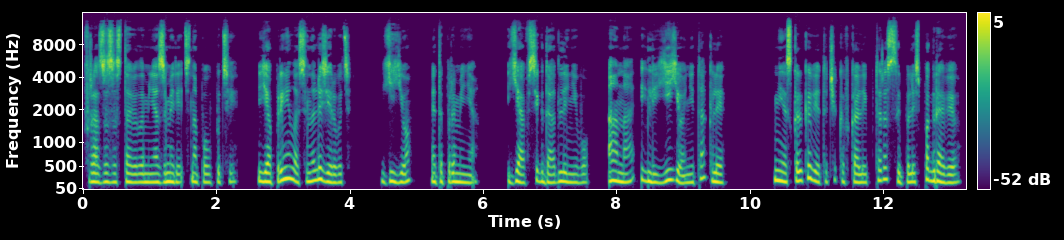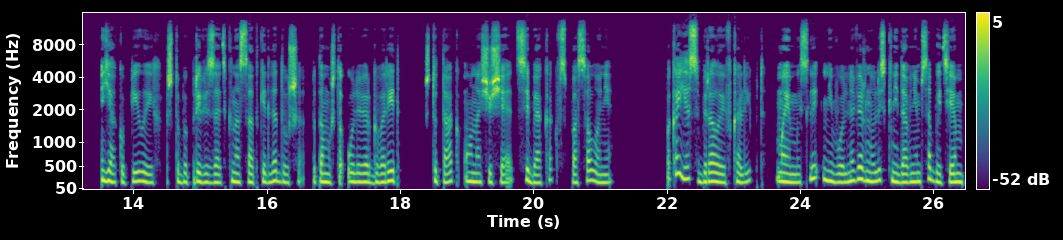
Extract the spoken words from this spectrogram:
Фраза заставила меня замереть на полпути. Я принялась анализировать. Ее — это про меня. Я всегда для него. Она или ее, не так ли? Несколько веточек эвкалипта рассыпались по гравию. Я купила их, чтобы привязать к насадке для душа, потому что Оливер говорит, что так он ощущает себя, как в спа-салоне. Пока я собирала эвкалипт, мои мысли невольно вернулись к недавним событиям,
